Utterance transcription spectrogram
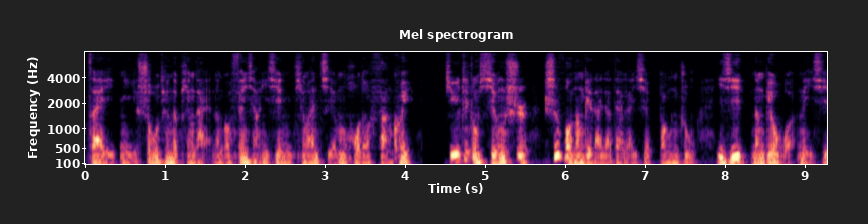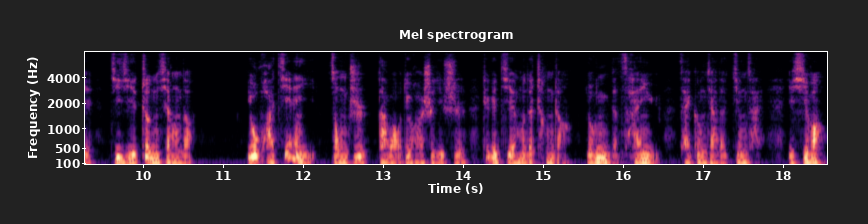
在你收听的平台，能够分享一些你听完节目后的反馈。基于这种形式，是否能给大家带来一些帮助，以及能给我哪些积极正向的优化建议？总之，大宝对话设计师这个节目的成长，有你的参与才更加的精彩。也希望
